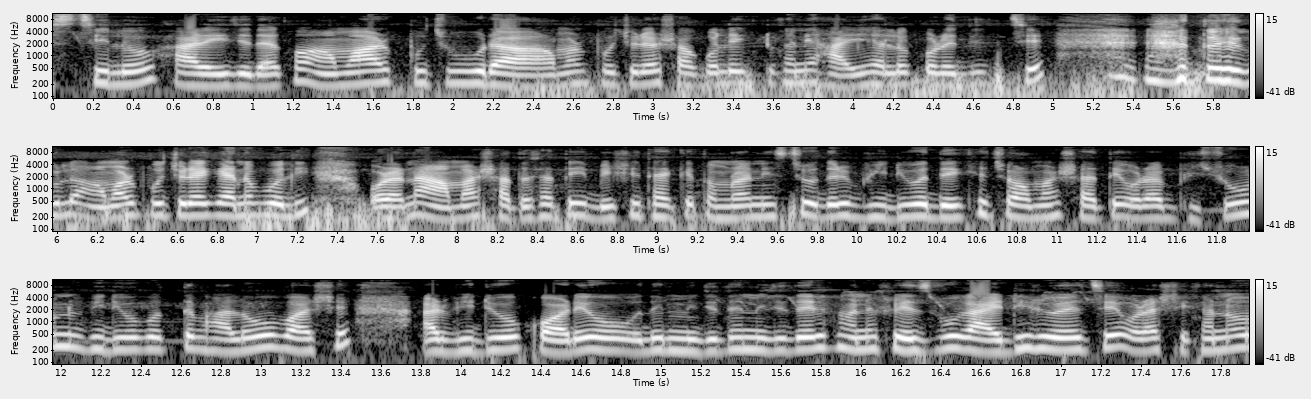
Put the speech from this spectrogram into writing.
এসেছিল। আর এই যে দেখো, আমার পুচুরা আমার পুচুরা সকলে একটুখানি হাই হ্যালো করে দিচ্ছে। তো এগুলো আমার পুচুরা কেন বলি? ওরা না আমার সাথে সাথেই বেশি থাকে, তোমরা নিশ্চয়ই ওদের ভিডিও দেখেছ আমার সাথে, ওরা ভীষণ ভিডিও করতে ভালোবাসে আর ভিডিও করেও ওদের নিজেদের নিজেদের মানে ফেসবুক আইডি রয়েছে, ওরা সেখানেও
